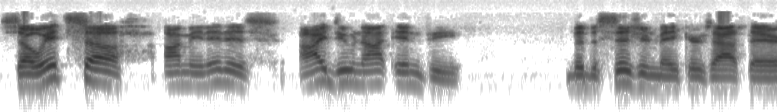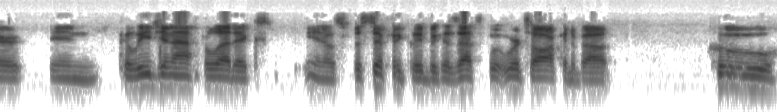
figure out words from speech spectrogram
so it's uh i mean it is i do not envy the decision makers out there in collegiate athletics you know, specifically because that's what we're talking about, who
